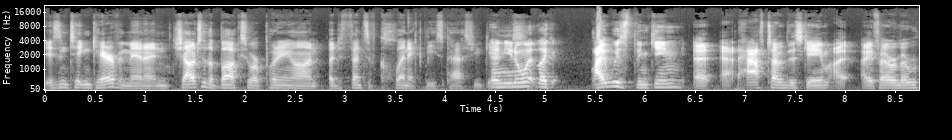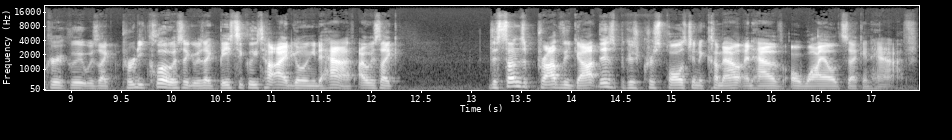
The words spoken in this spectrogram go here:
isn't taking care of it, man. And shout out to the Bucks who are putting on a defensive clinic these past few games. And you know what? Like I was thinking at, at halftime of this game, I, I if I remember correctly, it was like pretty close. Like it was like basically tied going into half. I was like, the Suns have probably got this because Chris Paul is going to come out and have a wild second half.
